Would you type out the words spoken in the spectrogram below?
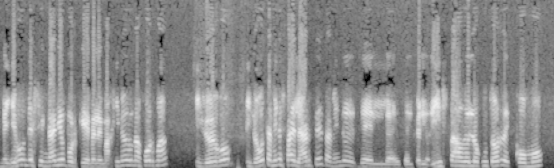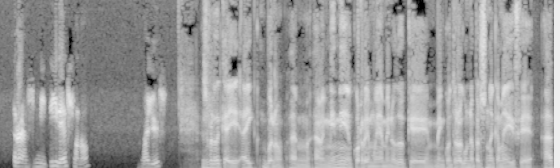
me lleva un desengaño porque me lo imagino de una forma y luego y luego también está el arte también de, del, del, periodista o del locutor de cómo transmitir eso, ¿no? ¿No, Luis? Es verdad que hay, hay bueno, a mí me ocurre muy a menudo que me encuentro alguna persona que me dice, ah,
